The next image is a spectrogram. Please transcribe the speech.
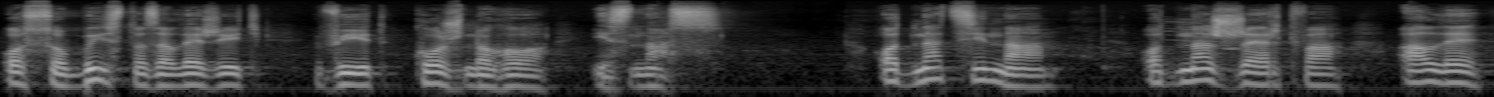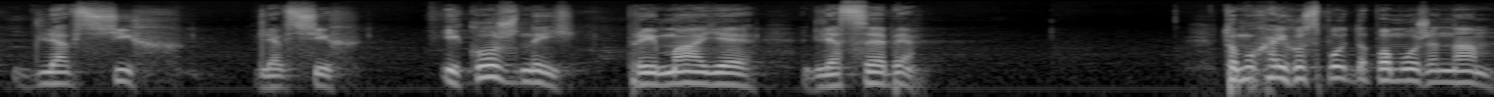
особисто залежить від кожного із нас. Одна ціна, одна жертва, але для всіх, для всіх. І кожний приймає для себе. Тому хай Господь допоможе нам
